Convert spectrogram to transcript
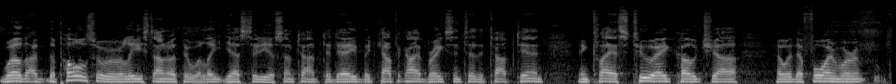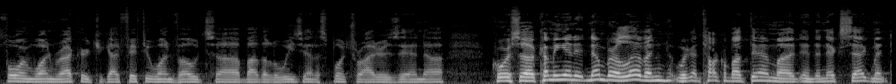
Well, the, the, polls were released. I don't know if they were late yesterday or sometime today, but Catholic High breaks into the top ten in Class Two A. Coach. Uh, with a four and one, four and one record, you got 51 votes uh, by the Louisiana Sports Writers, and uh, of course, uh, coming in at number 11, we're going to talk about them uh, in the next segment.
